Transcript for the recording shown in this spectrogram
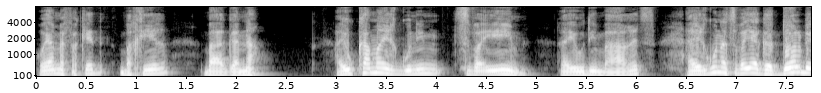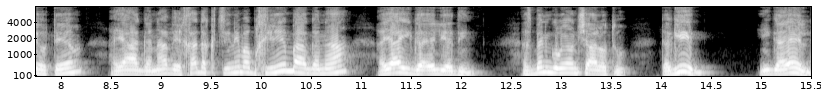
הוא היה מפקד בכיר בהגנה. היו כמה ארגונים צבאיים ליהודים בארץ. הארגון הצבאי הגדול ביותר היה ההגנה, ואחד הקצינים הבכירים בהגנה היה יגאל ידין. אז בן גוריון שאל אותו, תגיד, יגאל,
